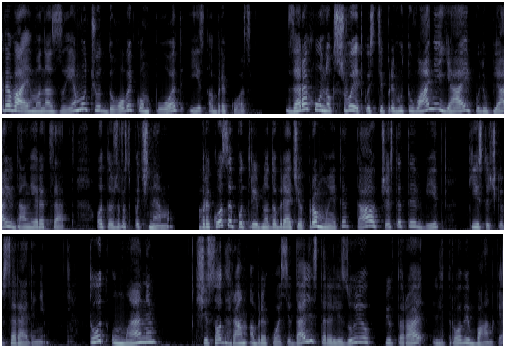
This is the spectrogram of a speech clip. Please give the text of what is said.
Накриваємо на зиму чудовий компот із абрикос. За рахунок швидкості приготування я і полюбляю даний рецепт. Отож, розпочнемо. Абрикоси потрібно добряче промити та очистити від кісточки всередині. Тут у мене 600 грам абрикосів. Далі стерилізую 1,5 літрові банки.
